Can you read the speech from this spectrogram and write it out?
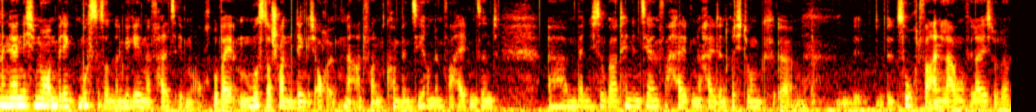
ja, nicht nur unbedingt Muster, sondern gegebenenfalls eben auch. Wobei Muster schon, denke ich, auch irgendeine Art von kompensierendem Verhalten sind. Ähm, wenn nicht sogar tendenziellem Verhalten halt in Richtung äh, Suchtveranlagung vielleicht oder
